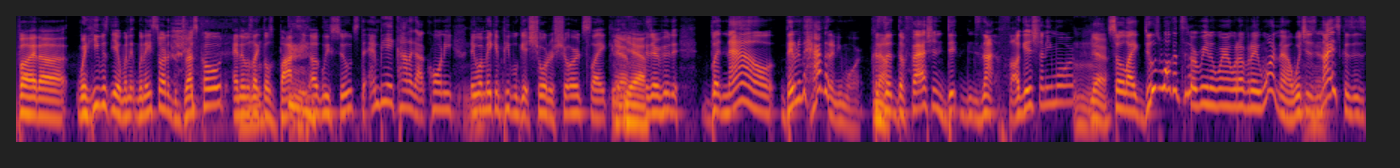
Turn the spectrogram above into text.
but uh, when he was, yeah, when it, when they started the dress code and it was like those boxy, ugly suits, the NBA kind of got corny. They were making people get shorter shorts, like Yeah. Yeah. 'cause everybody- But now they don't even have that anymore because No. the, the fashion did, is not thuggish anymore. Yeah. So like dudes walk into the arena wearing whatever they want now, which is nice because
